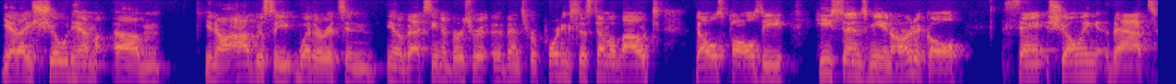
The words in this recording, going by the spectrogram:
Yet I showed him, um, you know, obviously whether it's in you know vaccine adverse events reporting system about Bell's palsy. He sends me an article say, showing that,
